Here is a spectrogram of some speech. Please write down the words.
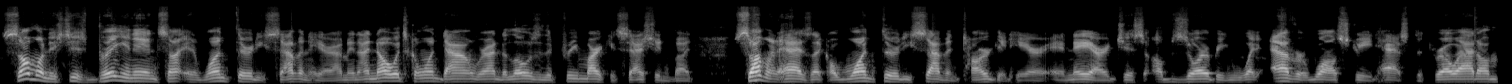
someone is just bringing in something at one thirty seven here. I mean, I know it's going down. We're on the lows of the pre market session, but someone has like a one thirty seven target here, and they are just absorbing whatever Wall Street has to throw at them.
